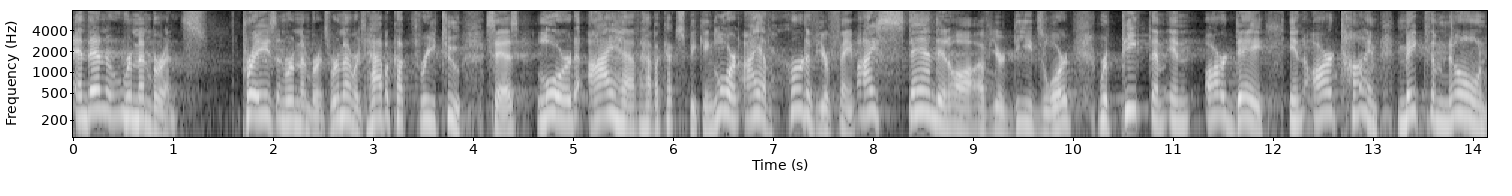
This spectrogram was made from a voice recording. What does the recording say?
And then remembrance. Praise and remembrance. Remembrance. Habakkuk 3 2 says, Lord, I have, Habakkuk speaking, Lord, I have heard of your fame. I stand in awe of your deeds, Lord. Repeat them in our day, in our time. Make them known.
